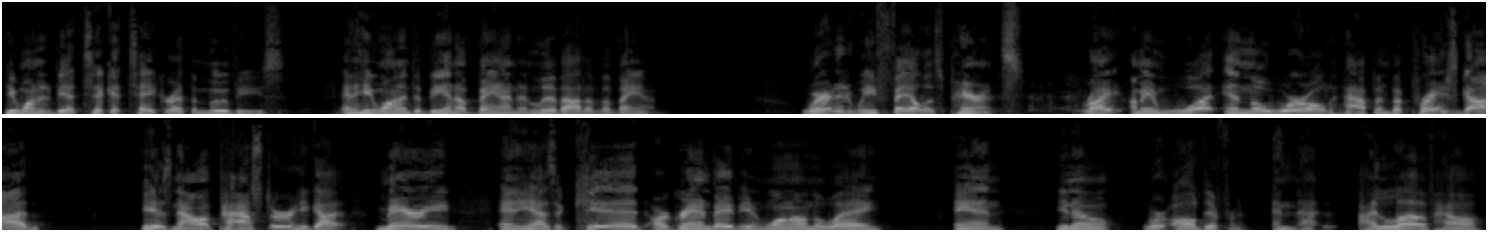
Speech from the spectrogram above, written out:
He wanted to be a ticket taker at the movies. And he wanted to be in a band and live out of a van. Where did we fail as parents? Right? I mean, what in the world happened? But praise God, he is now a pastor. He got married and he has a kid, our grandbaby, and one on the way. And, you know, we're all different. And that, I love how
